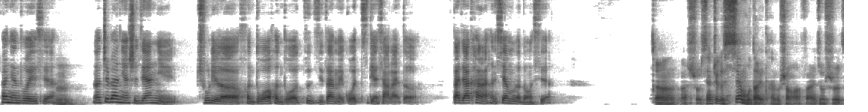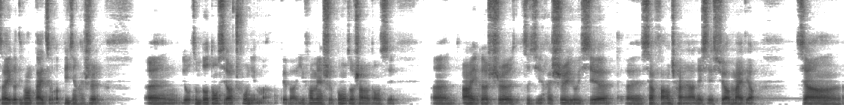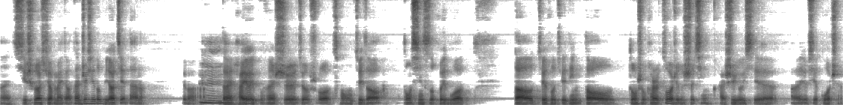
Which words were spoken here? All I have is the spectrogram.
半年多一些。嗯。那这半年时间，你处理了很多很多自己在美国积淀下来的，大家看来很羡慕的东西。嗯首先这个羡慕倒也谈不上啊，反正就是在一个地方待久了，毕竟还是，嗯，有这么多东西要处理嘛，对吧？一方面是工作上的东西，嗯，二一个是自己还是有一些，呃，像房产啊那些需要卖掉，像呃汽车需要卖掉，但这些都比较简单的，对吧？嗯。但还有一部分是，就是说从最早动心思回国，到最后决定到。动手开始做这个事情，还是有一些呃有些过程。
